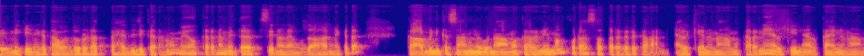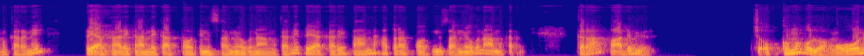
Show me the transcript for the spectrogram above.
වෙන්නේ කියන එක තවදුරටත් පැහැදිලි කරනවා. මේවා කරන මෙතඩ්ස් තියෙනවා. දැන් උදාහරණයකට කාබනික සංයෝග නාමකරණය මම කොටස් හතරකට කරන්නේ. ඇල්කේන නාමකරණය, ඇල්කීන ඇල්කයින නාමකරණය, ක්‍රියාකාරී කාණ්ඩ එකක් පවතින සංයෝග නාමකරණය, ක්‍රියාකාරී කාණ්ඩ හතරක් පවතින සංයෝග නාමකරණය. කරා පාඩම ඉවරයි. ඔක්කොම පුළුවන්. ඕන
